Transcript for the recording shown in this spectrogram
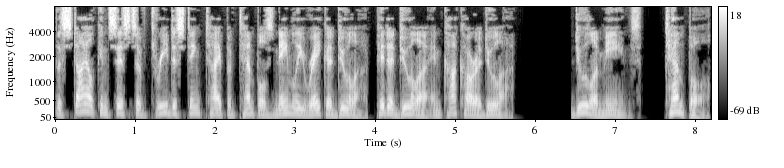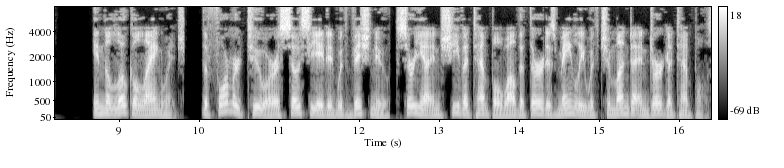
The style consists of three distinct type of temples namely Reka Dula, Pitta Dula and Kakara Dula. Dula means, temple, in the local language. The former two are associated with Vishnu, Surya and Shiva temple while the third is mainly with Chamunda and Durga temples.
